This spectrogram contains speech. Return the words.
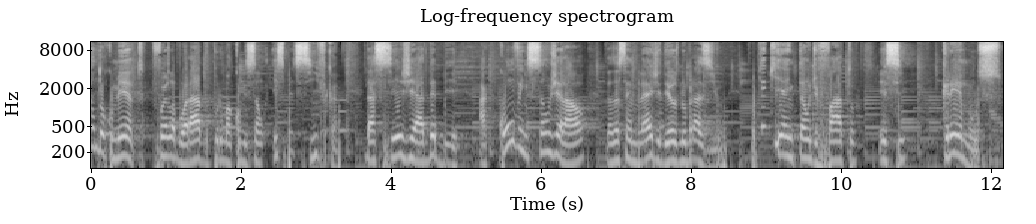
Esse é um documento que foi elaborado por uma comissão específica da CGADB, a Convenção Geral das Assembleias de Deus no Brasil. O que é então de fato esse cremos,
